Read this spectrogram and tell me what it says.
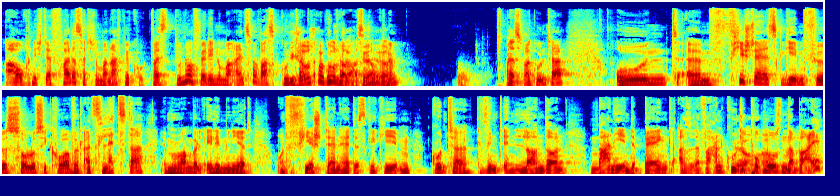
auch nicht der Fall, das hatte ich nochmal nachgeguckt. Weißt du noch, wer die Nummer eins war? Was Gunther? Ich glaube, es war Gunther, Gunther ja, ja. Ne? Es war Gunther. Und ähm, vier Sterne hätte es gegeben für Solo Sikoa, wird als letzter im Rumble eliminiert. Und vier Sterne hätte es gegeben. Gunther gewinnt in London, Money in the Bank. Also da waren gute ja, Prognosen ja. dabei.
